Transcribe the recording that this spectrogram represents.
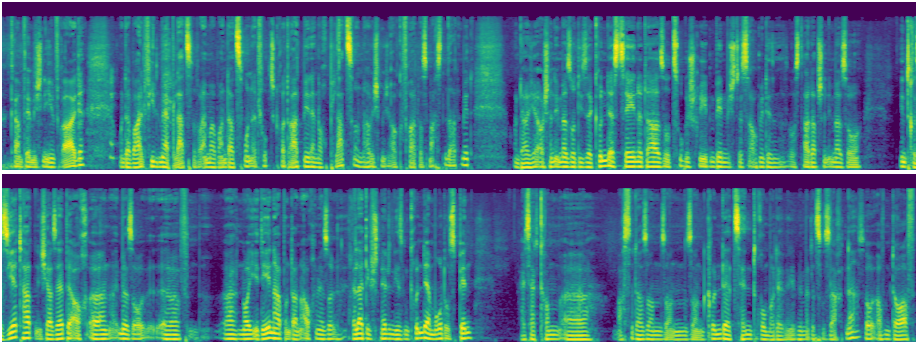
kam für mich nie in Frage und da war halt viel mehr Platz. Auf einmal waren da 250 Quadratmeter noch Platz und da habe ich mich auch gefragt, was machst du denn da damit? Und da ich ja auch schon immer so dieser Gründerszene da so zugeschrieben bin, mich das auch mit diesen so Startups schon immer so interessiert hat und ich ja selber auch äh, immer so äh, neue Ideen habe und dann auch immer so relativ schnell in diesem Gründermodus bin, habe ich gesagt, komm, äh, machst du da so ein, so ein, so ein Gründerzentrum oder wie, wie man dazu sagt, ne? so auf dem Dorf.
